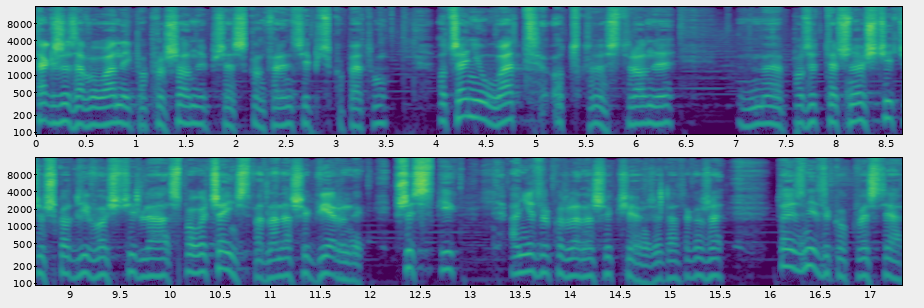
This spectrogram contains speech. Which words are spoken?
także zawołany i poproszony przez konferencję episkopatu, ocenił ład od strony pożyteczności czy szkodliwości dla społeczeństwa, dla naszych wiernych, wszystkich, a nie tylko dla naszych księży, dlatego że to jest nie tylko kwestia,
